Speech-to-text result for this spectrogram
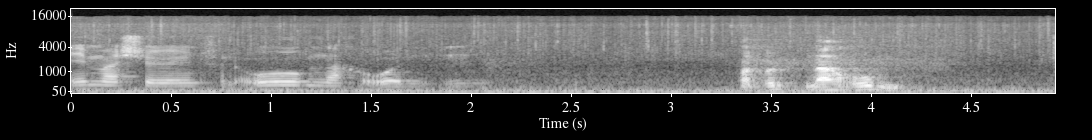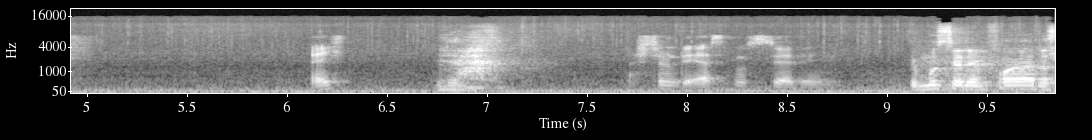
Immer schön von oben nach unten. Von unten nach oben. Echt? Ja, Ach stimmt, erst musst du ja den. du musst ja dem Feuer das,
